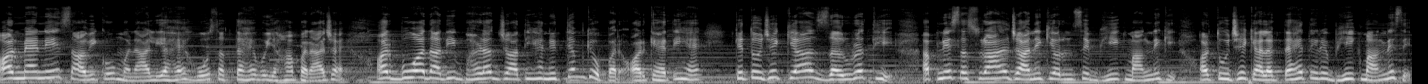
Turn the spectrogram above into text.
और मैंने सावी को मना लिया है, हो सकता है वो यहाँ पर आ जाए। और बुआ दादी भड़क जाती है नित्यम के ऊपर और कहती हैं कि तुझे क्या ज़रूरत थी अपने ससुराल जाने की और उनसे भीख मांगने की? और तुझे क्या लगता है तेरे भीख मांगने से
